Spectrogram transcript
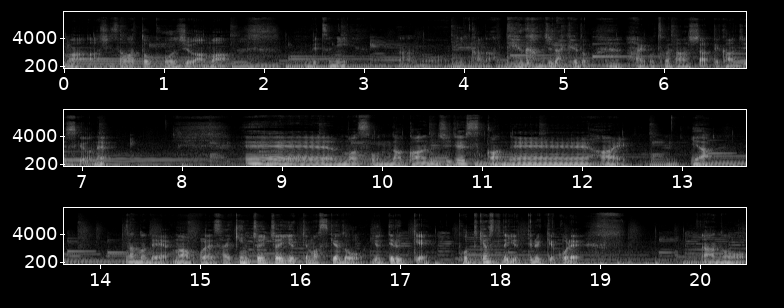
まあ芦沢と浩二はまあ別にあのいいかなっていう感じだけどはい。お疲れ様でしたって感じですけどね。えー、まあそんな感じですかね。はい。いやなのでまあこれ最近ちょいちょい言ってますけど言ってるっけ？ポッドキャストで言ってるっけ？これ。あの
